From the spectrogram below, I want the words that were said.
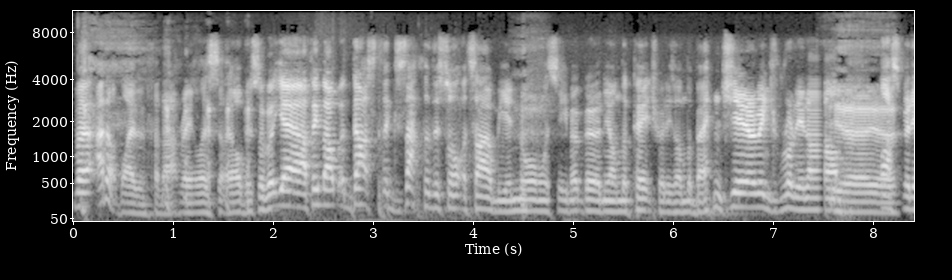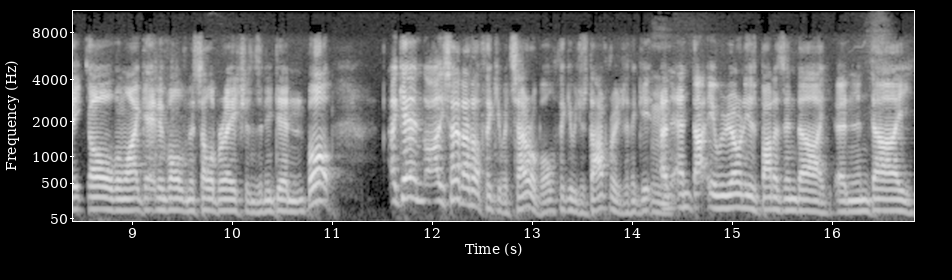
but I don't blame him for that, realistically, obviously. But yeah, I think that that's exactly the sort of time where you normally see McBurney on the pitch when he's on the bench. You know, what I mean, just running on Yeah, yeah. last minute goal and like getting involved in the celebrations, and he didn't. But again, like I said, I don't think he was terrible. I think he was just average. I think, it, and and that he was only as bad as Ndiaye, and Ndiaye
